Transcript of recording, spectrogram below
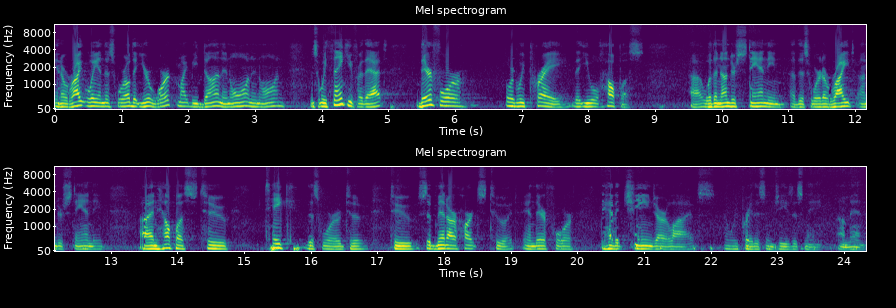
in a right way in this world, that your work might be done and on and on. And so we thank you for that. Therefore, Lord, we pray that you will help us uh, with an understanding of this word, a right understanding, uh, and help us to take this word, to, to submit our hearts to it, and therefore to have it change our lives. And we pray this in Jesus' name. Amen.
